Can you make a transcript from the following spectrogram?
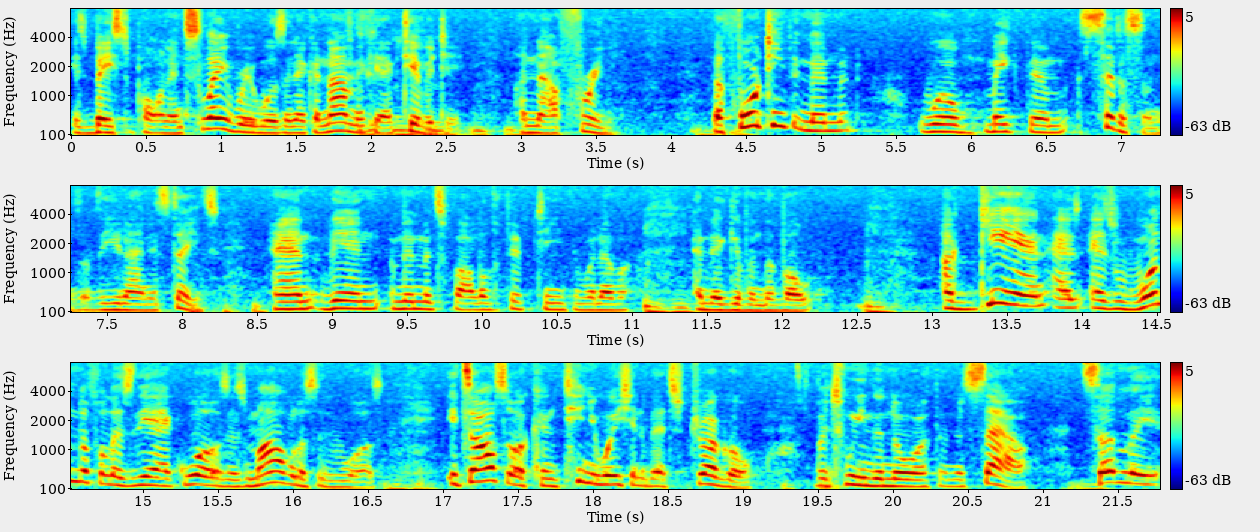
is based upon, and slavery was an economic mm-hmm, activity, mm -hmm. are now free. The 14th Amendment will make them citizens of the United States. Mm-hmm. And then amendments follow the 15th and whatever, mm -hmm. and they're given the vote. Mm -hmm. Again, as, as wonderful as the act was, as marvelous as it was, it's also a continuation of that struggle between the North and the South. Suddenly,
